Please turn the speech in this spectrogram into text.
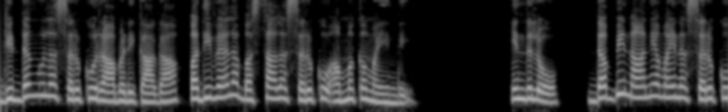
గిడ్డంగుల సరుకు రాబడి కాగా పదివేల బస్తాల సరుకు అమ్మకం అయింది ఇందులో డబ్బి నాణ్యమైన సరుకు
